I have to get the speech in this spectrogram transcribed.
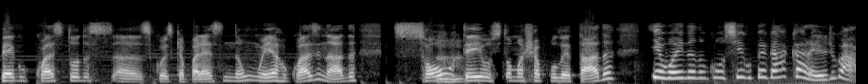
pego quase todas as coisas que aparecem, não erro quase nada, só Uhum. o Tails toma chapuletada e eu ainda não consigo pegar, cara. Aí eu digo, ah,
